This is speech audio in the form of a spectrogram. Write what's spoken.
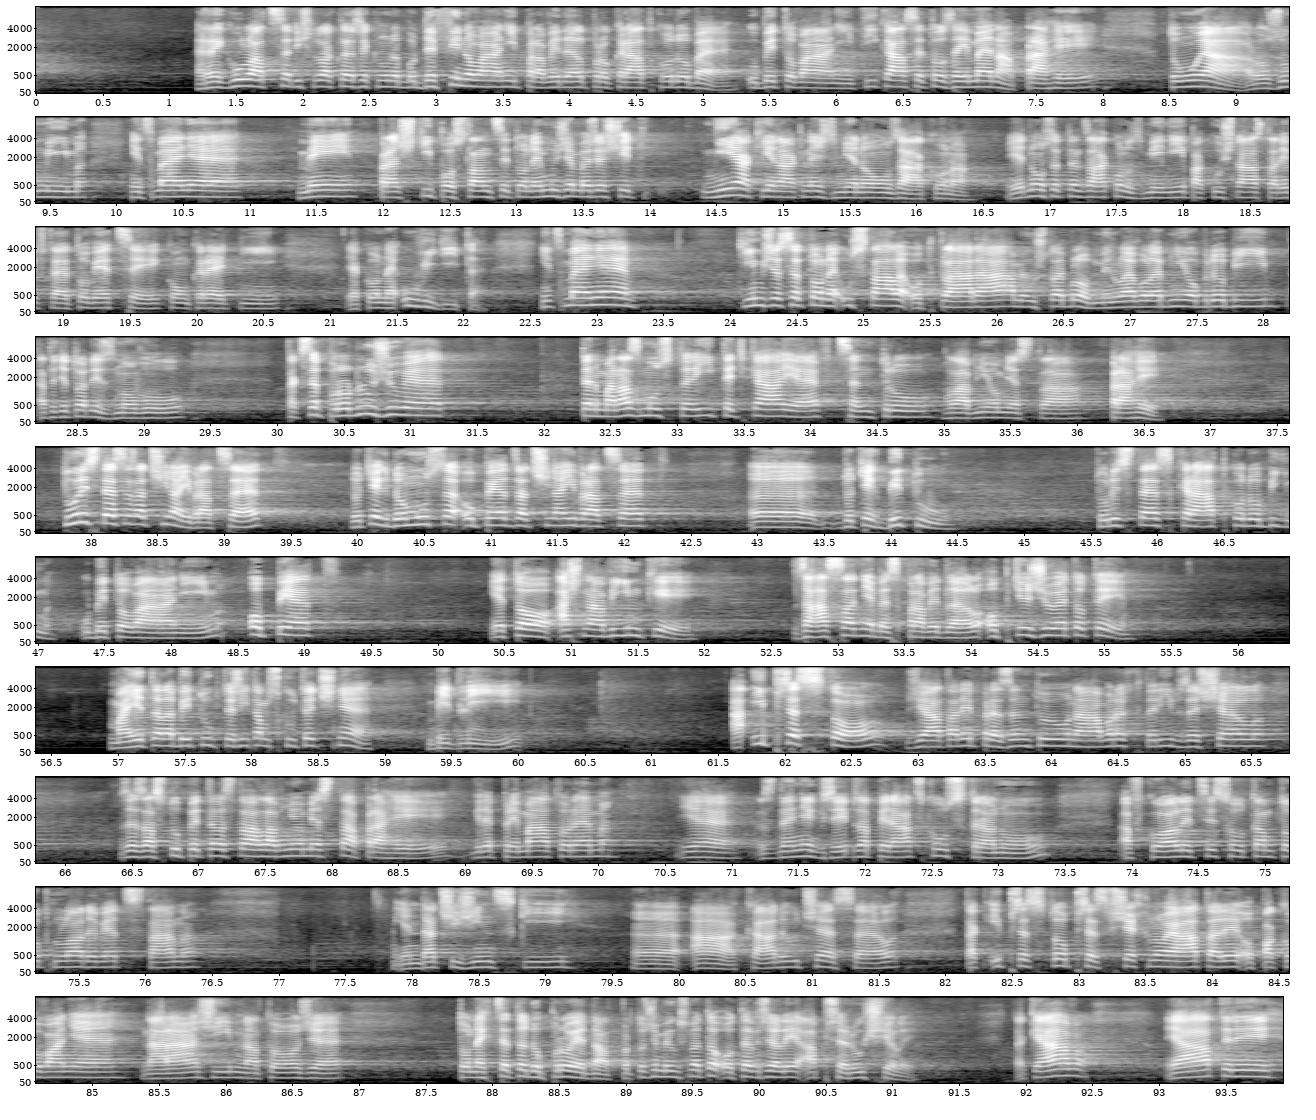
regulace, když to takhle řeknu, nebo definování pravidel pro krátkodobé ubytování, týká se to zejména Prahy, tomu já rozumím, nicméně my, pražští poslanci, to nemůžeme řešit nijak jinak než změnou zákona. Jednou se ten zákon změní, pak už nás tady v této věci konkrétní jako neuvidíte. Nicméně tím, že se to neustále odkládá, a my už to bylo v minulé volební období a teď je to tady znovu, tak se prodlužuje ten marasmus, který teď je v centru hlavního města Prahy. Turisté se začínají vracet, do těch domů se opět začínají vracet, do těch bytů, turisté s krátkodobým ubytováním, opět je to až na výjimky zásadně bez pravidel, obtěžuje to ty majitele bytů, kteří tam skutečně bydlí, a i přesto, že já tady prezentuji návrh, který vzešel ze Zastupitelstva hlavního města Prahy, kde primátorem je Zdeněk Hřib za Pirátskou stranu a v koalici jsou tam TOP 09, STAN, Jenda Čižinský a KDU-ČSL, tak i přesto přes všechno já tady opakovaně narážím na to, že to nechcete doprojednat, protože my už jsme to otevřeli a přerušili. Tak já tedy,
